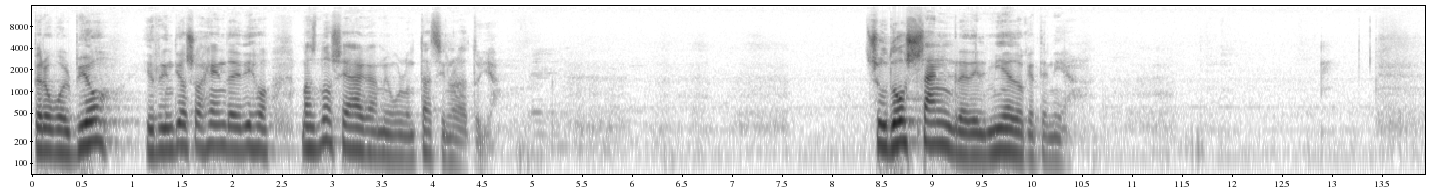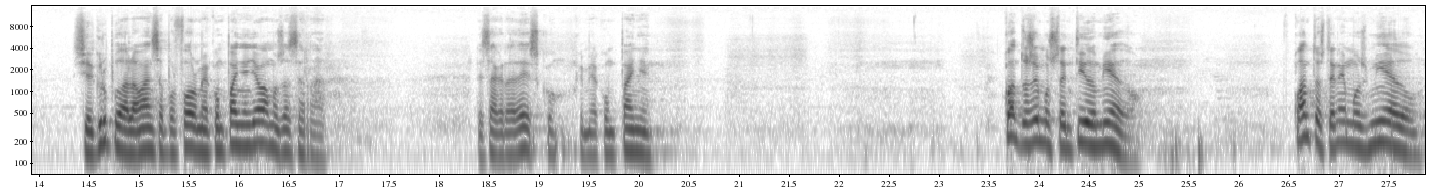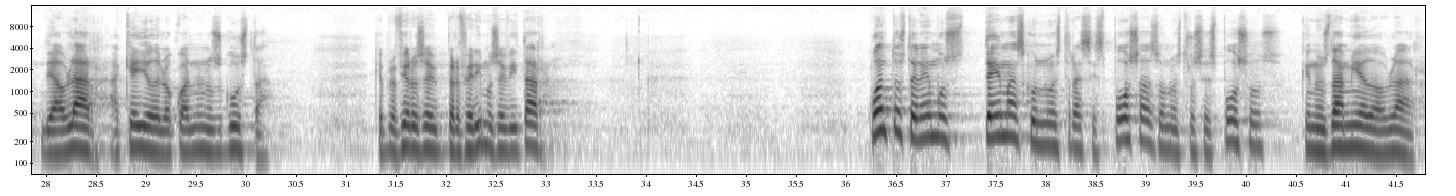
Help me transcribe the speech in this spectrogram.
Pero volvió y rindió su agenda y dijo, mas no se haga mi voluntad sino la tuya. Sudó sangre del miedo que tenía. Si el grupo de alabanza, por favor, me acompaña, ya vamos a cerrar. Les agradezco que me acompañen. ¿Cuántos hemos sentido miedo? ¿Cuántos tenemos miedo de hablar aquello de lo cual no nos gusta, que preferimos evitar? ¿Cuántos tenemos temas con nuestras esposas o nuestros esposos que nos da miedo hablar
